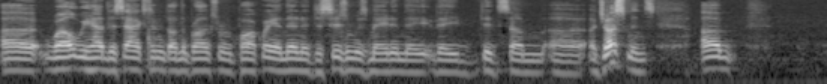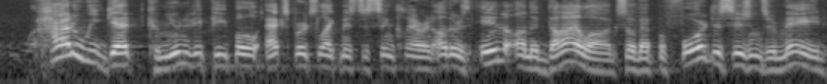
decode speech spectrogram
Uh, well, we had this accident on the Bronx River Parkway, and then a decision was made, and they, they did some uh, adjustments. Um, how do we get community people, experts like Mr. Sinclair and others in on the dialogue so that before decisions are made,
